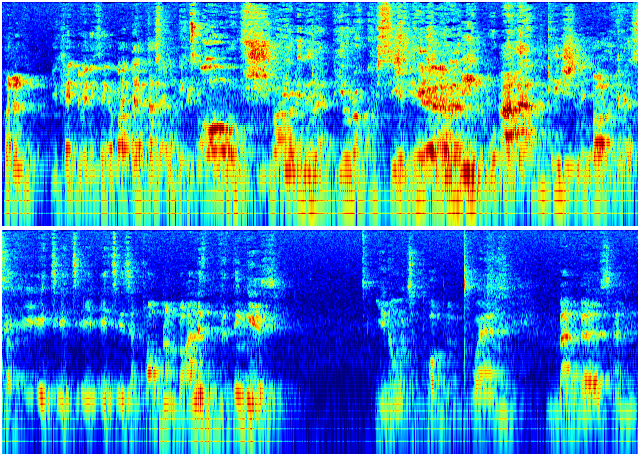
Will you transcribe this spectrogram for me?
Pardon? You can't do anything about That- it. that's what It's all shrouded in like bureaucracy and Yeah, paperwork. I mean, What uh, application and all that kind of stuff. it's it's it's it's a problem. But I the thing is, you know, it's a problem when members and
